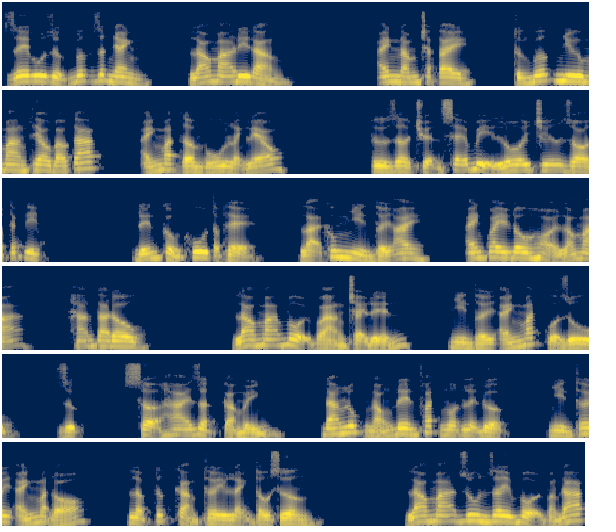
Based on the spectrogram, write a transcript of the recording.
Dê u rực bước rất nhanh lão mã đi đằng. Anh nắm chặt tay, từng bước như mang theo báo táp, ánh mắt âm u lạnh lẽo. Từ giờ chuyện sẽ bị lỗi chữ do tách đi. Đến cổng khu tập thể, lại không nhìn thấy ai, anh quay đâu hỏi lão mã, hãn ta đâu? Lão mã vội vàng chạy đến, nhìn thấy ánh mắt của du, rực, sợ hai giật cả mình, đang lúc nóng đen phát ngột lệ được, nhìn thấy ánh mắt đó, lập tức cảm thấy lạnh tâu xương. Lão mã run dây vội vàng đáp,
